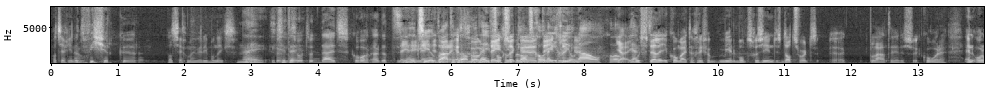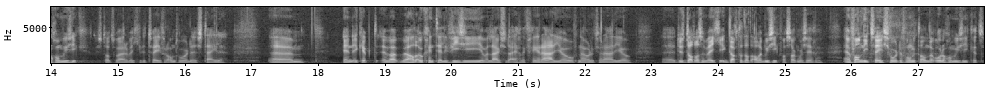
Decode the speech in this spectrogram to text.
Wat zeg je nou? Het Fischerkeuren? Dat zegt mij weer helemaal niks. Nee, ik Zo'n zit er... soort Duits koor. Oh, dat... Nee, Nee, nee, ik zie nee, ook waterbranden. gewoon Nee, Foxybalans, gewoon degelijke- regionaal. Gewoon, ja, ik moet vertellen, ik kom uit een gereformeerde bondsgezin. Dus dat soort eh, platen, hè, dus eh, koren en orgelmuziek. Dus dat waren een beetje de twee verantwoorde stijlen. Ehm, en ik heb, en we, we hadden ook geen televisie en we luisterden eigenlijk geen radio of nauwelijks radio. Eh, dus dat was een beetje, ik dacht dat dat alle muziek was, zou ik maar zeggen. En van die twee soorten vond ik dan de orgelmuziek het,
